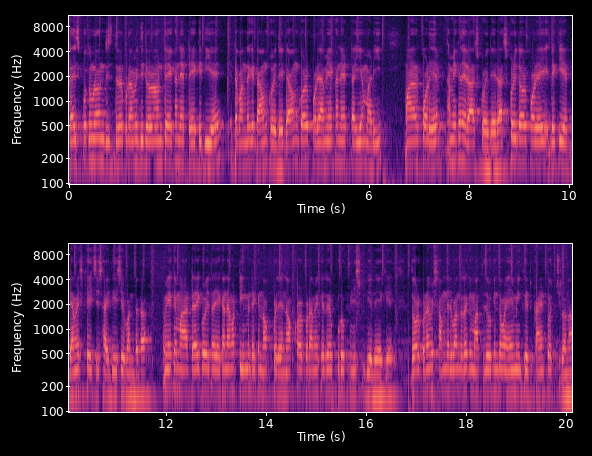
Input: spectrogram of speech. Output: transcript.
গাইস প্রথম রাউন্ড দেওয়ার পরে আমি দ্বিতীয় রাউন্ডে এখানে একটা একে দিয়ে একটা বান্দাকে ডাউন করে দিই ডাউন করার পরে আমি এখানে একটা ইয়ে মারি মারার পরে আমি এখানে রাশ করে দিই রাশ করে দেওয়ার পরে দেখি ড্যামেজ খেয়েছে সাঁইত্রিশে বান্দাটা আমি একে মারা ট্রাই করি তাই এখানে আমার টিমমেট একে নক করে দেয় নক করার পরে আমি একে পুরো ফিনিশ দিয়ে দিই একে দেওয়ার পরে আমি সামনের বান্দাটাকে মারতে দেবো কিন্তু আমার এমই কানেক্ট হচ্ছিল না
